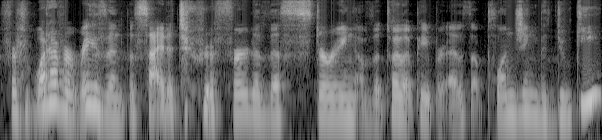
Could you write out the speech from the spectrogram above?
for whatever reason, decided to refer to this stirring of the toilet paper as a plunging the dookie.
